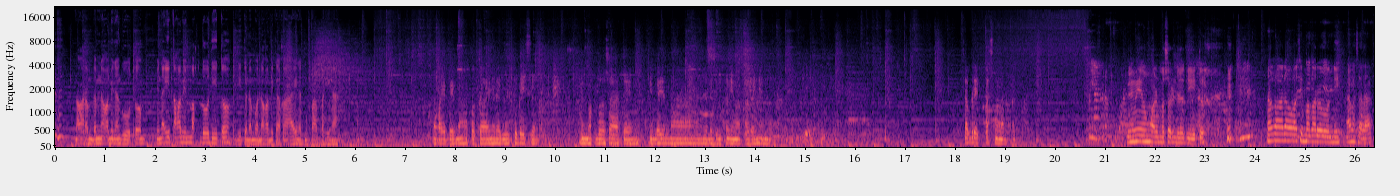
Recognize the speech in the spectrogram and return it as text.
Nakaramdam na kami ng gutom. May nakita kami McDo dito. Dito na muna kami kakain at magpapahinga. Nakaiba yung mga pagkain nila dito guys. Eh. Yung McDo sa atin, iba yung mga ano nila dito, yung mga kaganyan. Sa breakfast naman to. Yung yung almusal nila dito. Nakakala ko kasi macaroni. Ah, masarap.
